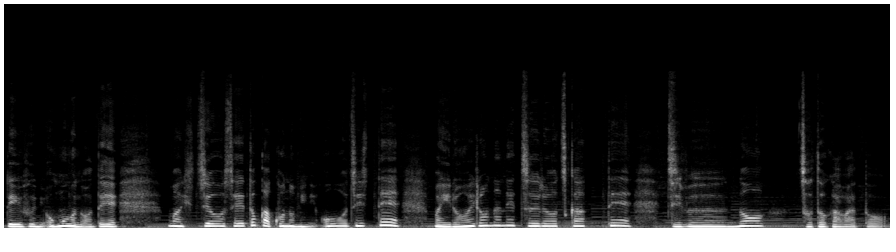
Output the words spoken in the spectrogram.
ていうふうに思うので、まあ、必要性とか好みに応じて、まあ、いろいろなねツールを使って自分の外側と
